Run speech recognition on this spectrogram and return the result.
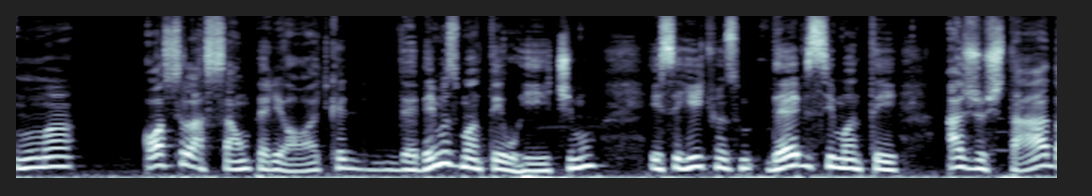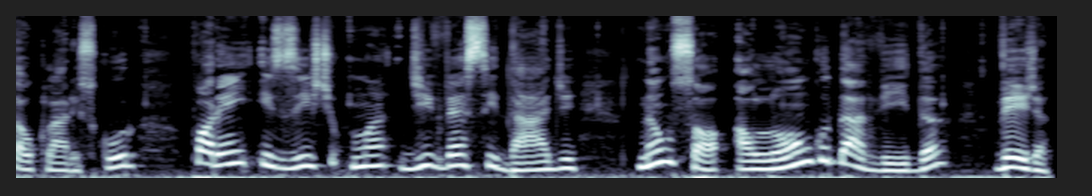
uma oscilação periódica, devemos manter o ritmo, esse ritmo deve se manter ajustado ao claro escuro, porém existe uma diversidade não só ao longo da vida. Veja,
